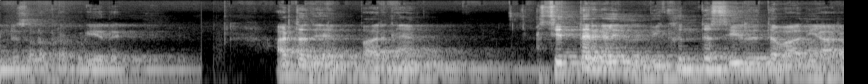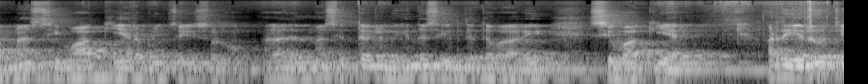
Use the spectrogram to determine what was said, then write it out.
என்று சொல்லப்படக்கூடியது. அடுத்தது பாருங்கள் சித்தர்களின் மிகுந்த சீர்திருத்தவாதி யார் அப்படின்னா சிவாக்கியர் அப்படின்னு சொல்லி சொல்லுவோம். அதாவது என்ன? சித்தர்கள் மிகுந்த சீர்திருத்தவாதி சிவாக்கியர். அடுத்து எழுபத்தி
